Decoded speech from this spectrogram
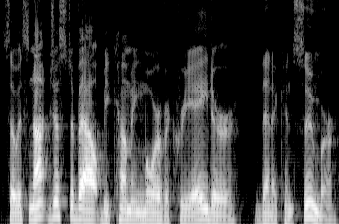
So it's not just about becoming more of a creator than a consumer.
